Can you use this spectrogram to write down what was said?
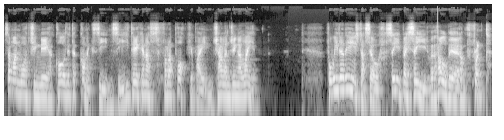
someone watching may have called it a comic scene, see, taking us for a porcupine challenging a lion. For we'd arranged ourselves side by side with a halberd up the front,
